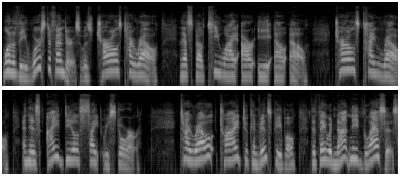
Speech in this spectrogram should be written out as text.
one of the worst offenders was Charles Tyrell, and that's spelled T Y R E L L. Charles Tyrell and his ideal sight restorer. Tyrrell tried to convince people that they would not need glasses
